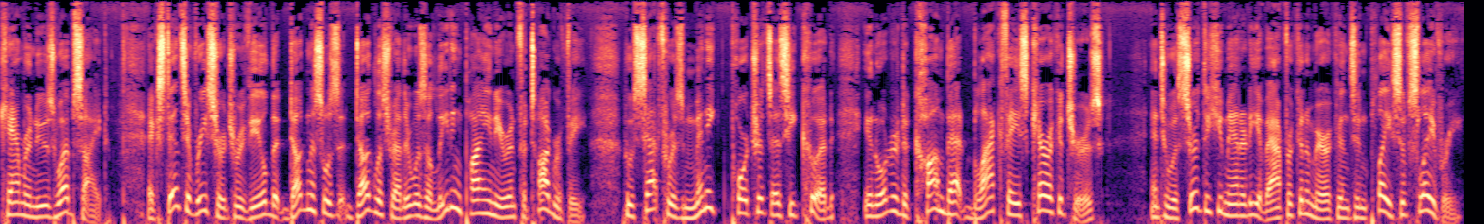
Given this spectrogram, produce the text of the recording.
Camera News website. Extensive research revealed that Douglass was Douglass rather was a leading pioneer in photography, who sat for as many portraits as he could in order to combat blackface caricatures and to assert the humanity of African Americans in place of slavery.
